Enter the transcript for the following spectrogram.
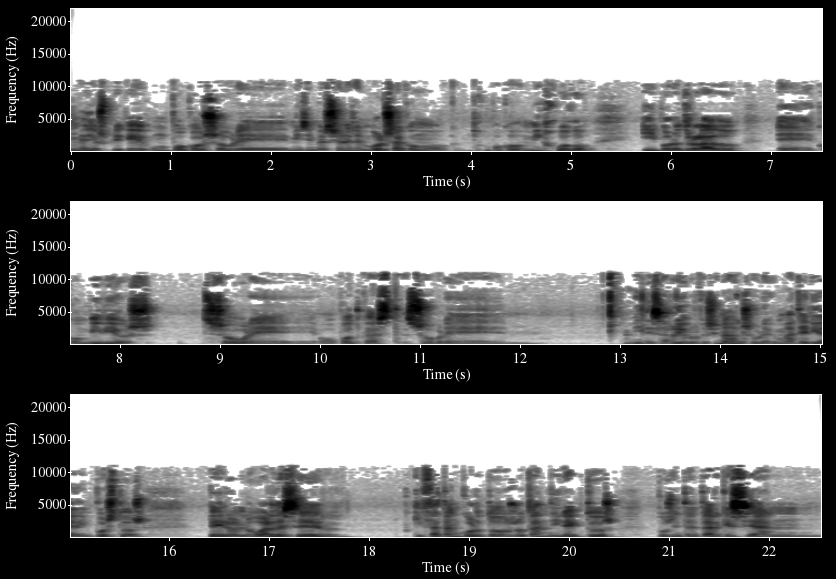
medio expliqué un poco sobre mis inversiones en bolsa, como un poco mi juego, y por otro lado, eh, con vídeos sobre, o podcast sobre mi desarrollo profesional, sobre materia de impuestos, pero en lugar de ser quizá tan cortos o tan directos, pues intentar que sean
